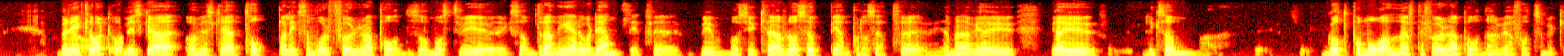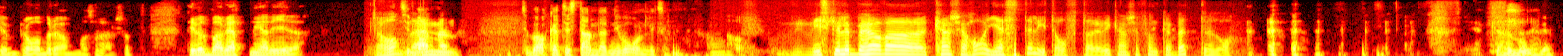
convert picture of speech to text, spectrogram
Men det är Ja. klart, om vi ska, om vi ska toppa liksom vår förra podd så måste vi ju liksom dra ner ordentligt. För vi måste ju kravla oss upp igen på något sätt. För jag menar, vi har ju, vi har ju liksom gått på moln efter förra podden. Vi har fått så mycket bra beröm och sådär. Så det är väl bara rätt ner i det. Ja, Tillbaka. nej, men Tillbaka till standardnivån liksom. ja. vi skulle behöva kanske ha gäster lite oftare. Vi kanske funkar bättre då. Förmodligen.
